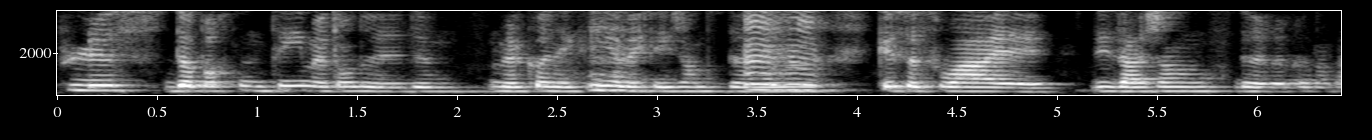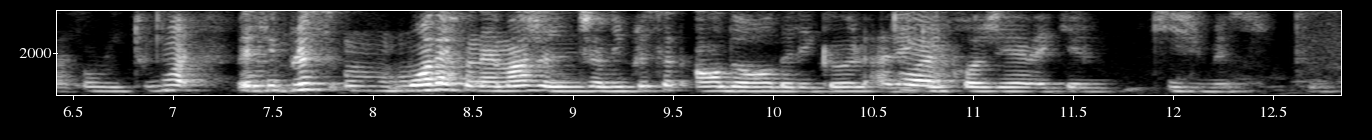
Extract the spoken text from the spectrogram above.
plus d'opportunités, mettons, de, de me connecter Mhm. avec les gens du domaine, Mhm. que ce soit euh, des agences de représentation et tout. Ouais. Mais c'est plus, moi personnellement, je, je l'ai plus fait en dehors de l'école, avec Ouais. les projets avec euh, qui je me suis,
